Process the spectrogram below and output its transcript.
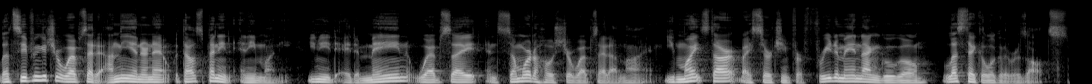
Let's see if we can get your website on the internet without spending any money. You need a domain, website, and somewhere to host your website online. You might start by searching for free domain on Google. Let's take a look at the results.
